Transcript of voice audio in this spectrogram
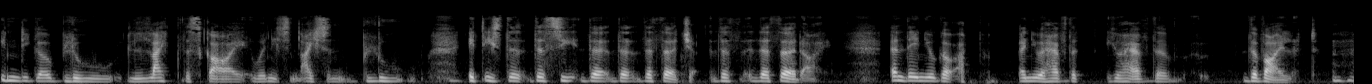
indigo blue, like the sky when it's nice and blue. It is the the the the the third the the third eye, and then you go up, and you have the you have the the violet, mm-hmm.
